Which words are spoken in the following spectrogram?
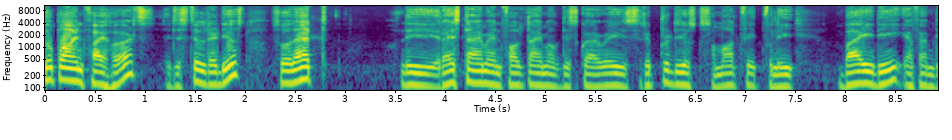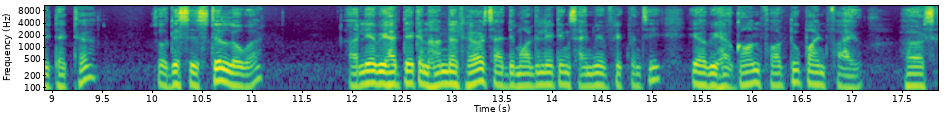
2.5 hertz it is still reduced. So, that the rise time and fall time of the square wave is reproduced somewhat faithfully by the FM detector. So, this is still lower earlier we had taken 100 hertz at the modulating sine wave frequency here we have gone for 2.5 hertz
